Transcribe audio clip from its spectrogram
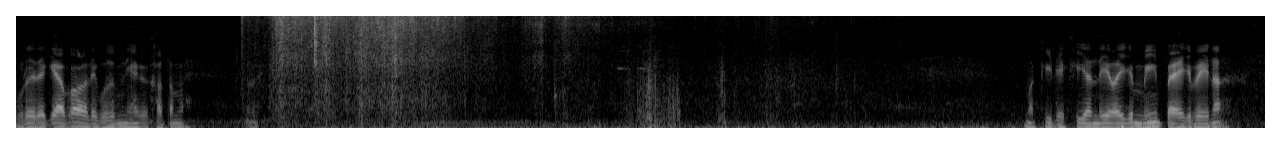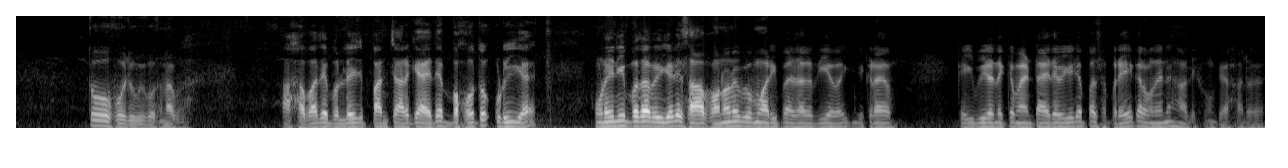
ਉਰੇ ਦੇ ਕਿਆ ਭਾਲ ਦੇ ਕੁਝ ਵੀ ਨਹੀਂ ਹੈਗਾ, ਖਤਮ ਹੈ। ਮੱਕੀ ਦੇਖੀ ਜਾਂਦੀ ਆ ਬਾਈ, ਜੇ ਮੀਂਹ ਪੈ ਜਵੇ ਨਾ, ਤੋ ਹੋ ਜੂਗੀ ਕੁਛ ਨਾ ਕੁਛ। ਆ ਹਵਾ ਦੇ ਬੁੱਲੇ 'ਚ ਪੰਜ ਚਾਰ ਕੇ ਆਏ ਤੇ ਬਹੁਤ ਉੜੀ ਹੈ। ਹੁਣ ਇਹ ਨਹੀਂ ਪਤਾ ਵੀ ਜਿਹੜੇ ਸਾਫ਼ ਆ, ਉਹਨਾਂ ਨੂੰ ਵੀ ਬਿਮਾਰੀ ਪੈ ਸਕਦੀ ਹੈ ਬਾਈ ਜਿਹੜਾ ਕਈ ਵੀਰਾਂ ਦੇ ਕਮੈਂਟ ਆਏ ਦੇ ਵੀ ਜਿਹੜੇ ਆਪਾਂ ਸਪਰੇਅ ਕਰਾਉਂਦੇ ਨੇ ਹਾਂ ਦੇਖੋ ਕਿਆ ਹਾਲ ਹੋਇਆ।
